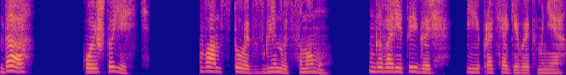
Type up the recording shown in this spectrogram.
Да, кое-что есть. Вам стоит взглянуть самому, — говорит Игорь и протягивает мне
